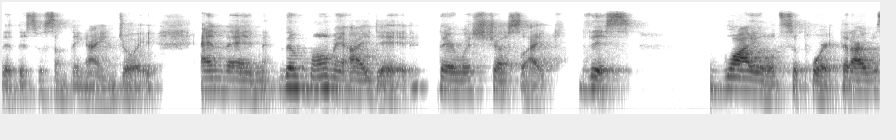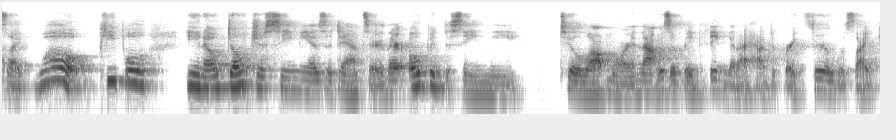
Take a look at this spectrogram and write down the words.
that this was something I enjoyed. And then the moment I did, there was just like this wild support that I was like, whoa, people, you know, don't just see me as a dancer. They're open to seeing me to a lot more. And that was a big thing that I had to break through was like,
